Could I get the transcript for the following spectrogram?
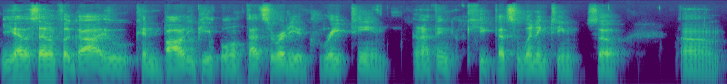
you have a seven foot guy who can body people. That's already a great team, and I think he, that's a winning team. So, um,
